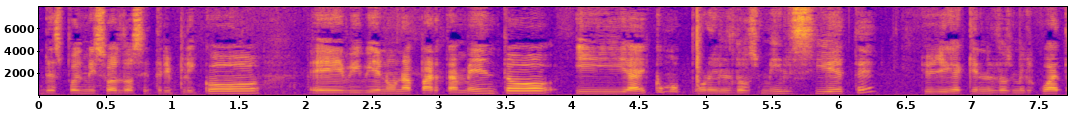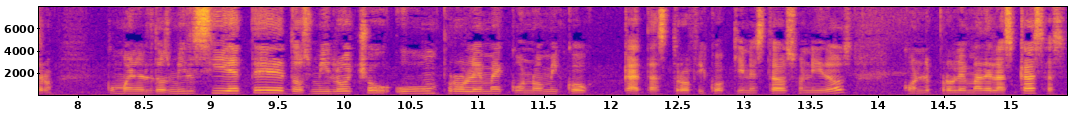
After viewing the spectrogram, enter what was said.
después mi sueldo se triplicó, eh, viví en un apartamento y hay como por el 2007, yo llegué aquí en el 2004 como en el 2007, 2008 hubo un problema económico catastrófico aquí en Estados Unidos con el problema de las casas.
